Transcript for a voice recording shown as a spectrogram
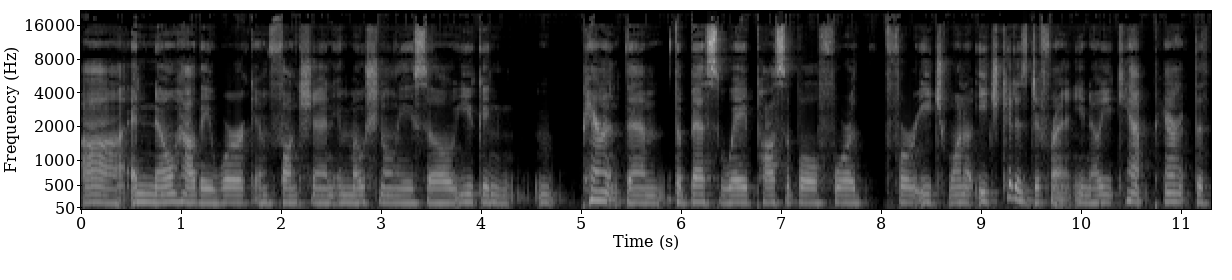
uh, and know how they work and function emotionally so you can parent them the best way possible for for each one each kid is different you know? You can't parent the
